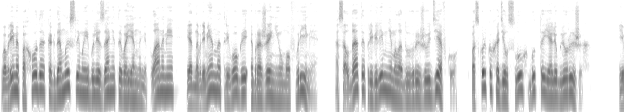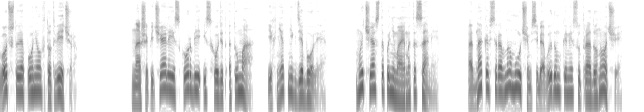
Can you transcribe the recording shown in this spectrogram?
во время похода, когда мысли мои были заняты военными планами и одновременно тревогой о брожении умов в Риме, а солдаты привели мне молодую рыжую девку, поскольку ходил слух, будто я люблю рыжих. И вот что я понял в тот вечер. Наши печали и скорби исходят от ума, их нет нигде более. Мы часто понимаем это сами. Однако все равно мучим себя выдумками с утра до ночи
